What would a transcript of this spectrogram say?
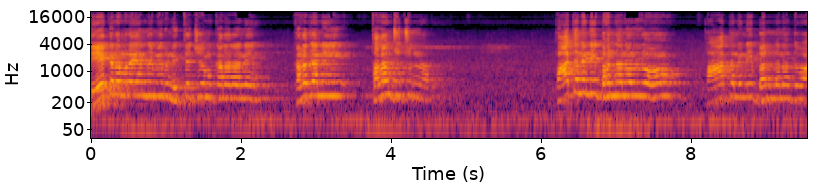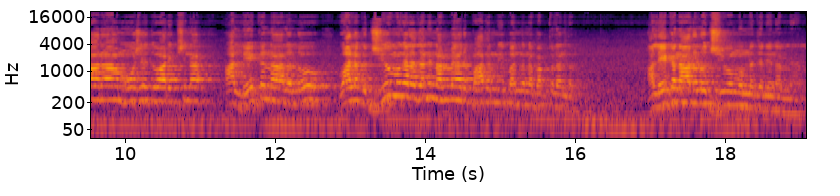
లేఖనముల యందు మీరు నిత్యజీవం కలదని కలదని తలంచుచున్నారు. పాతన నిబంధనల్లో పాతన నిబంధన ద్వారా మోసే ద్వారా ఇచ్చిన ఆ లేఖనాలలో వాళ్ళకు జీవము గలదని నమ్మారు పాత నిబంధన భక్తులందరూ. ఆ లేఖనాలలో జీవం ఉన్నదని నమ్మారు.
